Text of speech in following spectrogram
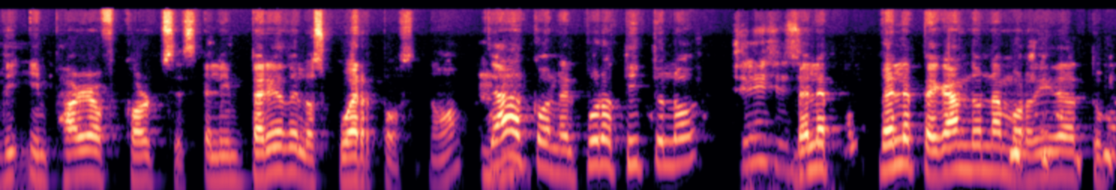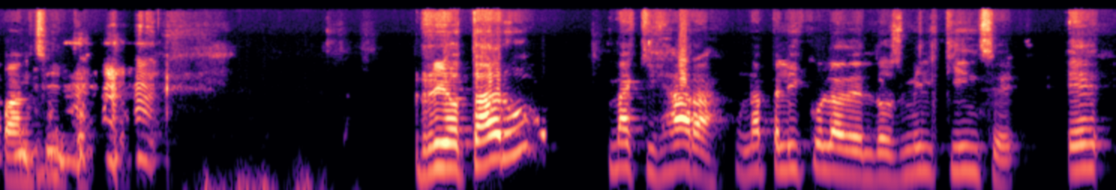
The Empire of Corpses, el imperio de los cuerpos, ¿no? Ya con el puro título, Vele, pegando una mordida a tu pancito. Ryotaru Makihara, una película del 2015, e,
